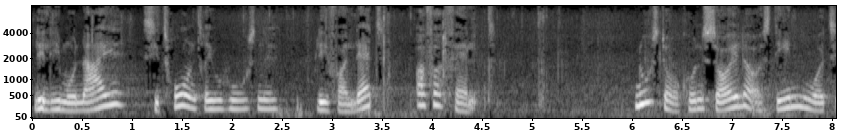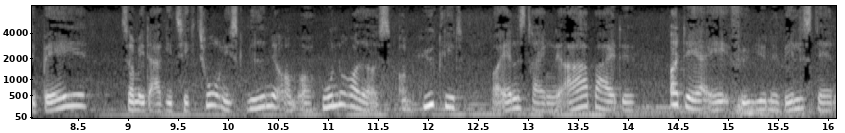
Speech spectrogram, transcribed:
Le Limonaie, citrondrivhusene, blev forladt og forfaldt. Nu står kun søjler og stenmure tilbage som et arkitektonisk vidne om århundreders omhyggeligt og anstrengende arbejde og deraf følgende velstand.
